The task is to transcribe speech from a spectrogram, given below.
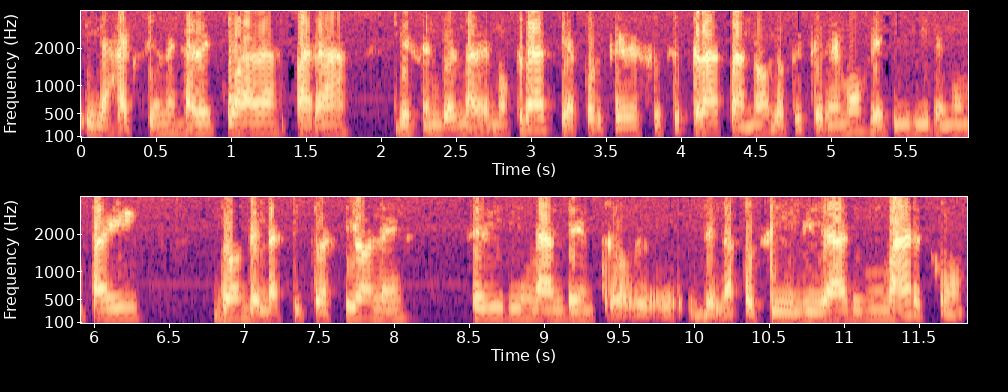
y las acciones adecuadas para defender la democracia, porque de eso se trata, ¿no? Lo que queremos es vivir en un país donde las situaciones se diriman dentro de, la posibilidad de un marco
